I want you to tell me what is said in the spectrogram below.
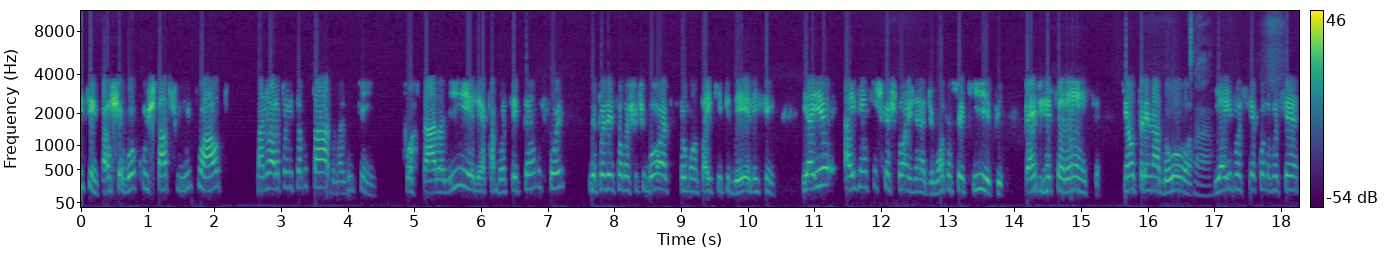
Enfim, o cara chegou com um status muito alto, mas não era para ele ter lutado. Mas, enfim, forçaram ali, ele acabou aceitando, foi. Depois ele saiu da chutebox, foi montar a equipe dele, enfim. E aí, aí vem essas questões, né? De monta a sua equipe, perde referência, quem é o treinador. É. E aí você, quando você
